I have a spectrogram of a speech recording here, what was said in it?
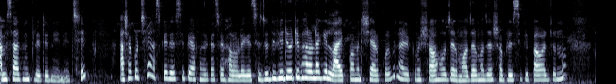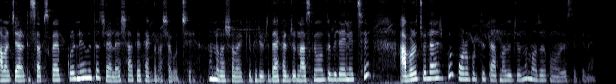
আমি সার্ভিং প্লেটে নিয়ে নিচ্ছি। আশা করছি আজকের রেসিপি আপনাদের কাছে ভালো লেগেছে। যদি ভিডিওটি ভালো লাগে লাইক কমেন্ট শেয়ার করবেন আর এরকম সহজ আর মজার মজার সব রেসিপি পাওয়ার জন্য আমার চ্যানেলটি সাবস্ক্রাইব করে নিয়মিত চ্যানেলের সাথে থাকবেন আশা করছি। ধন্যবাদ সবাইকে। ভিডিওটি দেখার জন্য আজকের মতো বিদায় নিচ্ছে। আবারও চলে আসব। পরবর্তীতে আপনাদের জন্য মজার কোনো রেসিপি নেয়।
